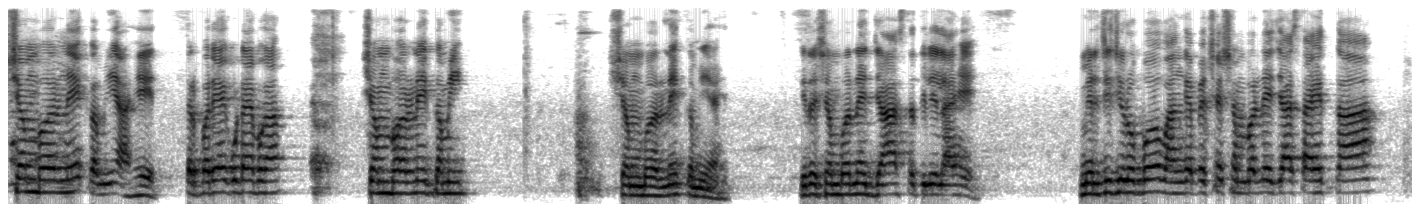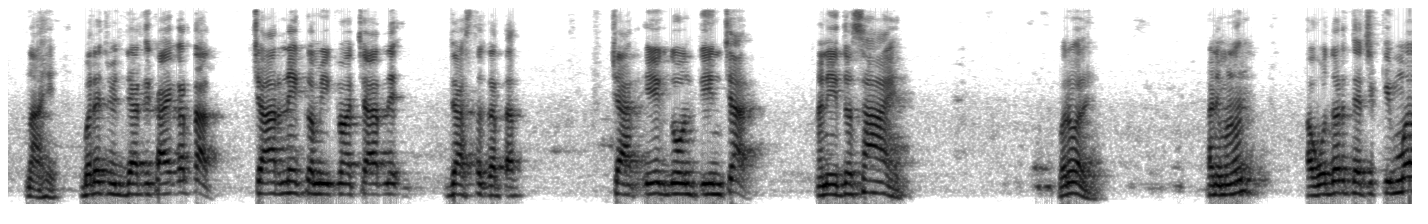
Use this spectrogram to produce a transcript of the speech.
शंभरने कमी आहेत. तर पर्याय कुठे आहे बघा? शंभरने कमी. शंभरने कमी आहेत. इथं शंभरने जास्त दिलेलं आहे. मिरचीची रोपं वांग्यापेक्षा शंभरने जास्त आहेत का? नाही. बरेच विद्यार्थी काय करतात? चारने कमी किंवा चारने जास्त करतात. चार एक दोन तीन चार. आणि इथं सहा आहेत. बरोबर आहे? आणि म्हणून अगोदर त्याची किंमत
